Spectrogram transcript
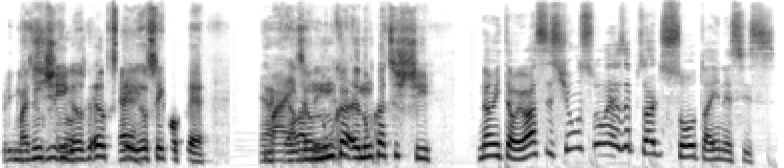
primitiva. Mais antiga, eu, eu sei, é. eu sei qual é. É mas eu bem- nunca, eu nunca assisti. Não, então, eu assisti uns, uns episódios soltos aí nesses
